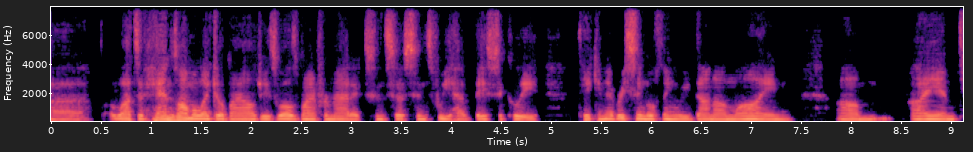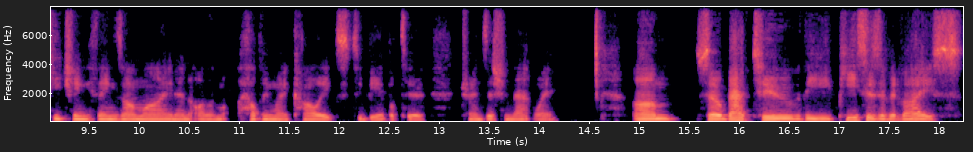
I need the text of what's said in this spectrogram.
uh, lots of hands-on molecular biology as well as bioinformatics. And so since we have basically taken every single thing we've done online, um, I am teaching things online and helping my colleagues to be able to transition that way. Um, so back to the pieces of advice.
